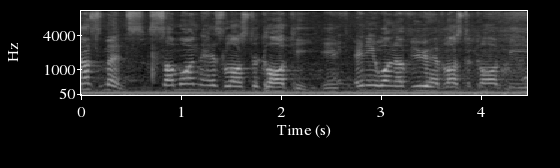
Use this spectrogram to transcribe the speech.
Announcements. Someone has lost a car key. If any one of you have lost a car key,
